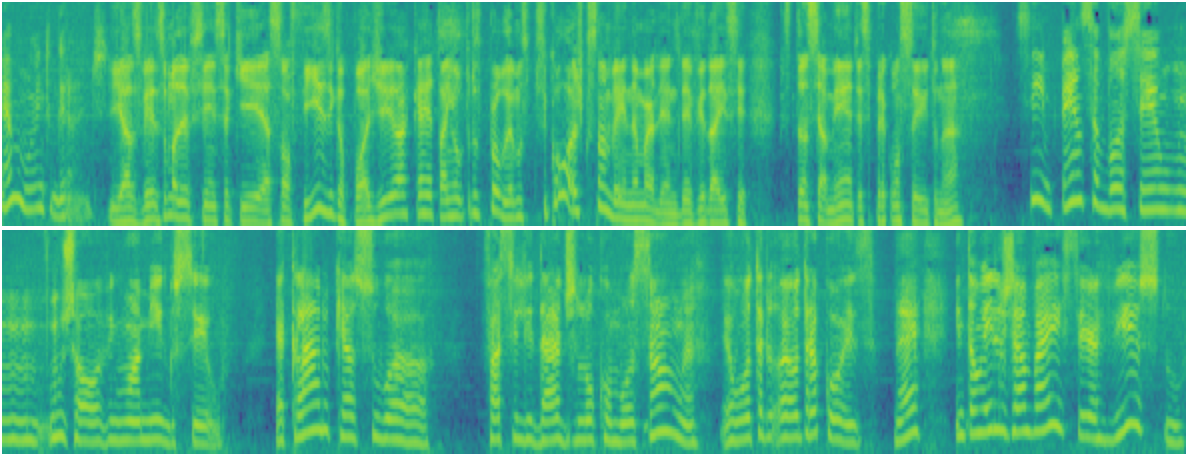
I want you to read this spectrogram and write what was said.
é muito grande. E às vezes uma deficiência que é só física pode acarretar em outros problemas psicológicos também, né, Marlene? Devido a esse distanciamento, esse preconceito, né? Sim, pensa você, um, um jovem, um amigo seu. É claro que a sua facilidade de locomoção é, é outra, é outra coisa, né? Então ele já vai ser visto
